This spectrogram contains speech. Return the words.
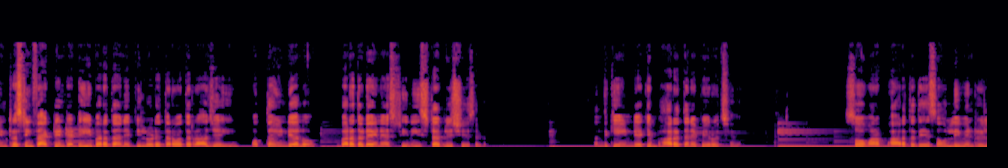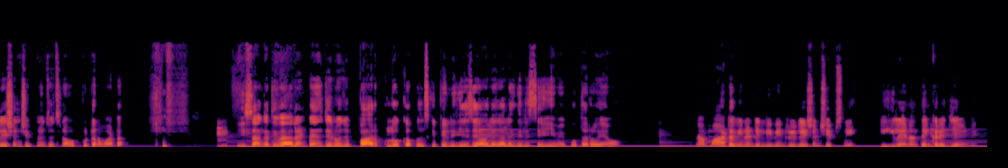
ఇంట్రెస్టింగ్ ఫ్యాక్ట్ ఏంటంటే ఈ భరత అనే పిల్లోడే తర్వాత రాజు అయ్యి మొత్తం ఇండియాలో భరత డైనాసిటీని ఎస్టాబ్లిష్ చేశాడు. అందుకే ఇండియాకి భారత్ అనే పేరు వచ్చింది. సో మన భారతదేశం లివ్ ఇన్ రిలేషన్షిప్ నుంచి వచ్చిన అవుట్పుట్ అనమాట ఈ సంగతి వ్యాలంటైన్స్ డే రోజు పార్క్లో కపుల్స్కి పెళ్ళి చేసే అవలగాళ్ళకి తెలిస్తే ఏమైపోతారో ఏమో. నా మాట వినండి లివ్ ఇన్ రిలేషన్షిప్స్ని వీలైనంత ఎంకరేజ్ చేయండి.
